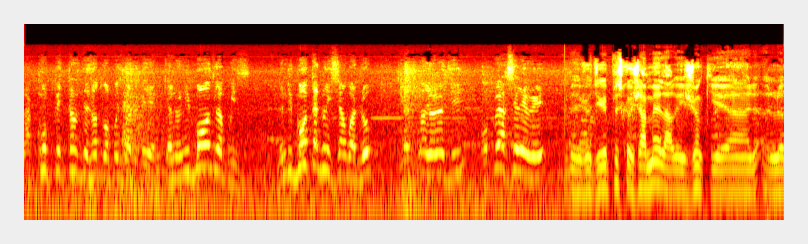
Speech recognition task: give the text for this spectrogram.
la compétence des entreprises guadeloupéennes, qui ont une bonne entreprise, une bonne technicien en Guadeloupe. Maintenant, je le dis, on peut accélérer. Je dirais plus que jamais la région qui est le,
